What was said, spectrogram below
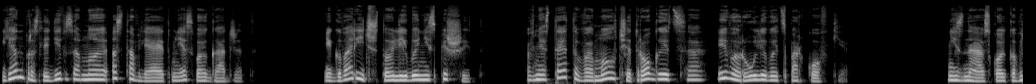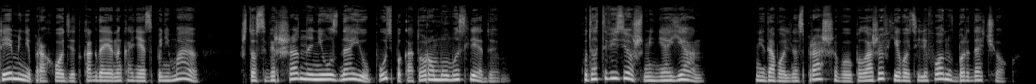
Ян, проследив за мной, оставляет мне свой гаджет. И говорит что-либо не спешит. Вместо этого молча трогается и выруливает с парковки. Не знаю, сколько времени проходит, когда я наконец понимаю, что совершенно не узнаю путь, по которому мы следуем. «Куда ты везешь меня, Ян?» Недовольно спрашиваю, положив его телефон в бардачок.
